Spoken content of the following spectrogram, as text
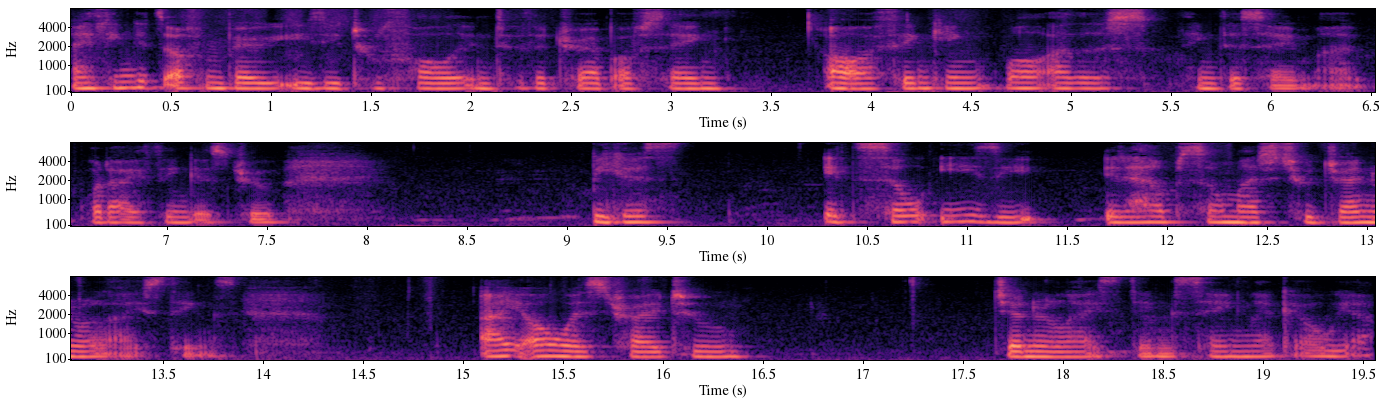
I think it's often very easy to fall into the trap of saying, oh, or thinking, well, others think the same, I, what I think is true. Because it's so easy, it helps so much to generalize things. I always try to generalize things, saying, like, oh, yeah,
